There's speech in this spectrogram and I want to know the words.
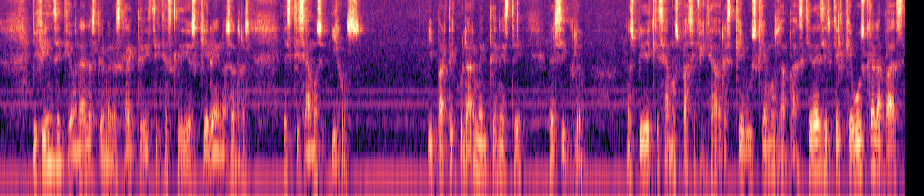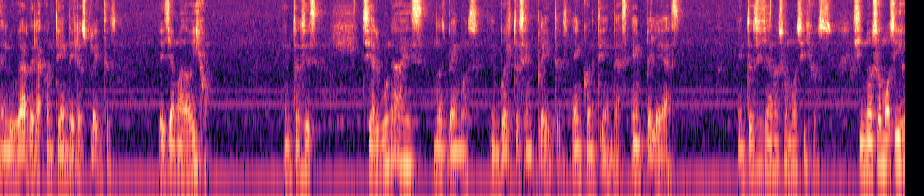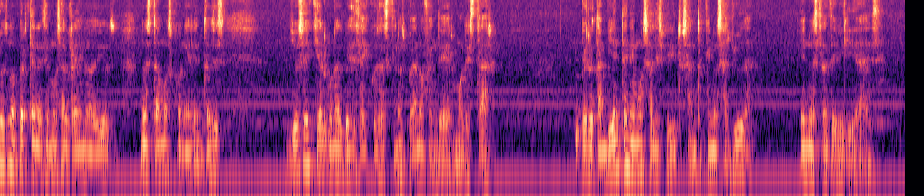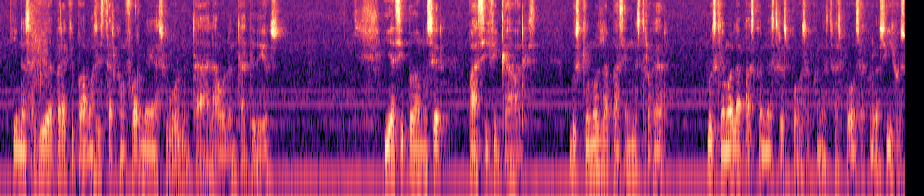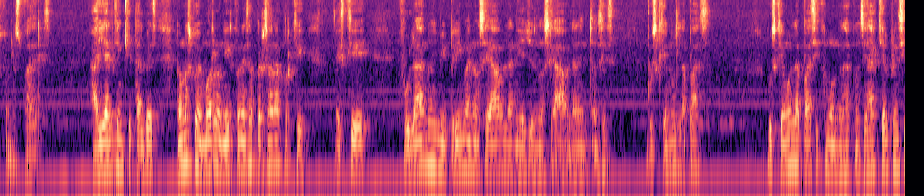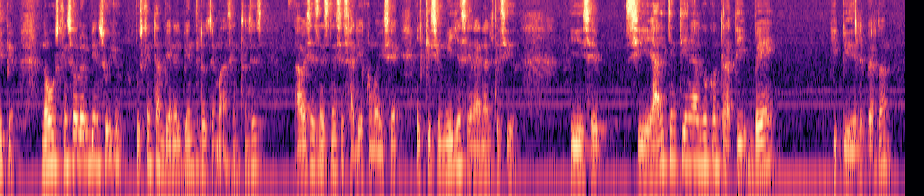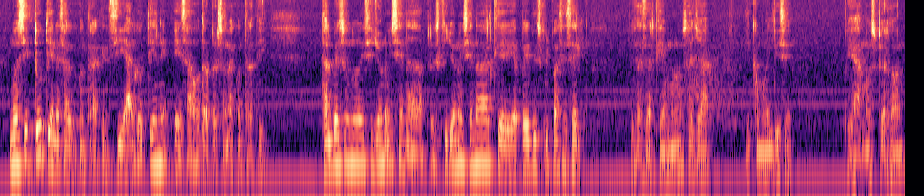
Y fíjense que una de las primeras características que Dios quiere de nosotros es que seamos hijos. Y particularmente en este versículo nos pide que seamos pacificadores, que busquemos la paz. Quiere decir que el que busca la paz en lugar de la contienda y los pleitos es llamado hijo. Entonces, si alguna vez nos vemos envueltos en pleitos, en contiendas, en peleas, entonces ya no somos hijos. Si no somos hijos no pertenecemos al reino de Dios, no estamos con Él. Entonces yo sé que algunas veces hay cosas que nos puedan ofender, molestar, Pero también tenemos al Espíritu Santo que nos ayuda en nuestras debilidades y nos ayuda para que podamos estar conforme a su voluntad, a la voluntad de Dios. Y así podamos ser pacificadores. Busquemos la paz en nuestro hogar. Busquemos la paz con nuestro esposo, con nuestra esposa, con los hijos, con los padres. Hay alguien que tal vez no nos podemos reunir con esa persona porque es que fulano y mi prima no se hablan y ellos no se hablan. Entonces busquemos la paz. Busquemos la paz y como nos aconseja aquí al principio, no busquen solo el bien suyo, busquen también el bien de los demás. Entonces, a veces es necesario, como dice, el que se humilla será enaltecido. Y dice, si alguien tiene algo contra ti, ve y pídele perdón. No es si tú tienes algo contra alguien, si algo tiene esa otra persona contra ti. Tal vez uno dice, yo no hice nada, pero es que yo no hice nada, el que debía pedir disculpas es él. Pues acerquémonos allá y como él dice, pidamos perdón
